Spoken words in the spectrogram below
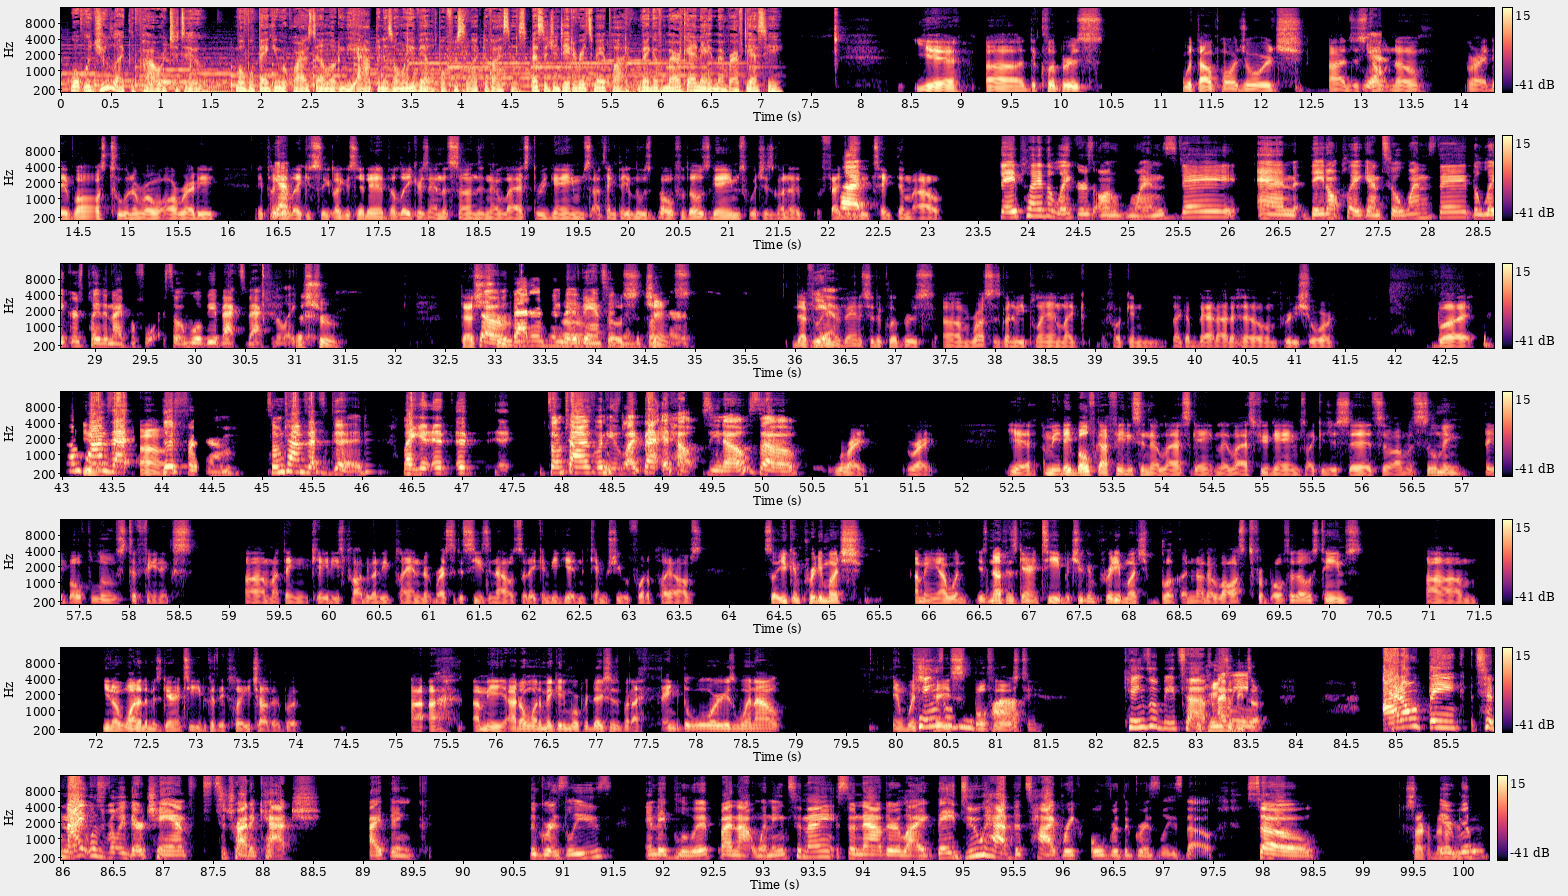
What would you like the power to do? Mobile banking requires downloading the app and is only available for select devices. Message and data rates may apply. Bank of America and a member FDIC. Yeah, uh, the Clippers without Paul George, I just yeah. don't know. Right, they've lost two in a row already. They played yep. the Lakers, like you said, they had the Lakers and the Suns in their last three games. I think they lose both of those games, which is going to effectively but take them out. They play the Lakers on Wednesday, and they don't play again till Wednesday. The Lakers play the night before, so it will be a back to back for the Lakers. That's true. That's so true. that is in the um, advantage so of the Clippers. Chance definitely yeah. an advantage to the Clippers. Um, Russ is going to be playing like fucking like a bat out of hell. I'm pretty sure. But sometimes you know, that's um, good for them. Sometimes that's good. Like it, it, it, it, Sometimes when he's like that, it helps. You know. So. Right. Right. Yeah, I mean they both got Phoenix in their last game, their last few games, like you just said. So I'm assuming they both lose to Phoenix. Um, I think KD's probably going to be playing the rest of the season out, so they can be getting chemistry before the playoffs. So you can pretty much I mean, I wouldn't. Is nothing's guaranteed, but you can pretty much book another loss for both of those teams. Um, you know, one of them is guaranteed because they play each other. But I, I, I mean, I don't want to make any more predictions, but I think the Warriors went out. In which Kings case, both of those teams. Kings will be tough. I mean, tough. I don't think tonight was really their chance to try to catch. I think the Grizzlies and they blew it by not winning tonight. So now they're like, they do have the tie break over the Grizzlies though. So Sacramento. Really,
